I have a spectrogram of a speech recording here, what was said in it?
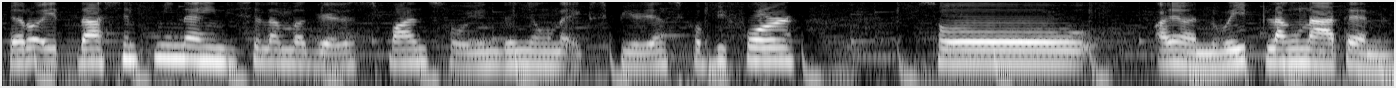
pero it doesn't mean na hindi sila magre-respond. So yun din yung na-experience ko before. So ayun, wait lang natin.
